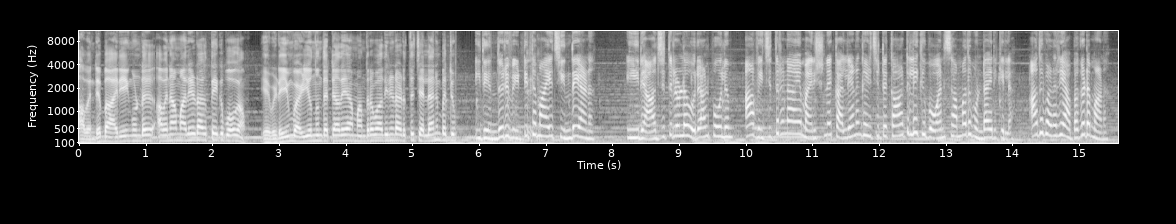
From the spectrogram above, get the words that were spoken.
അവന്റെ ഭാര്യയും കൊണ്ട് അവൻ ആ മലയുടെ അകത്തേക്ക് പോകാം. എവിടെയും വഴിയൊന്നും തെറ്റാതെ ആ മന്ത്രവാദിനിയുടെ അടുത്ത് ചെല്ലാനും പറ്റും. ഇതെന്തൊരു വിഡിത്തമായ ചിന്തയാണ്. ഈ രാജ്യത്തിലുള്ള ഒരാൾ പോലും ആ വിചിത്രനായ മനുഷ്യനെ കല്യാണം കഴിച്ചിട്ട് കാട്ടിലേക്ക് പോവാൻ സമ്മതമുണ്ടായിരിക്കില്ല. അത് വളരെ അപകടമാണ്.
